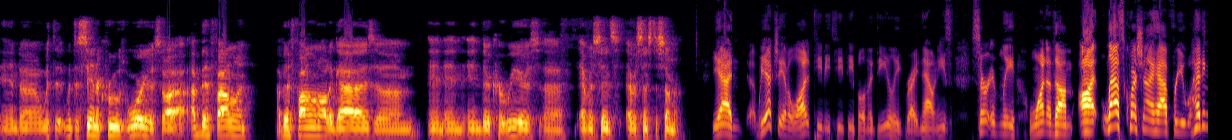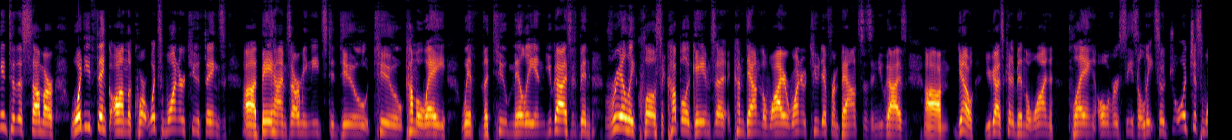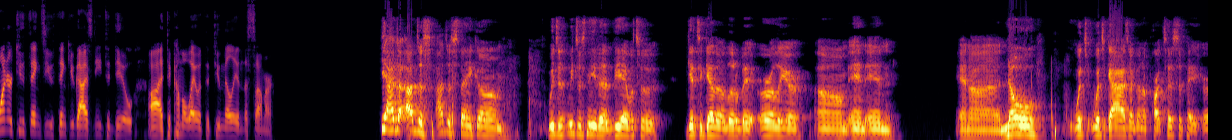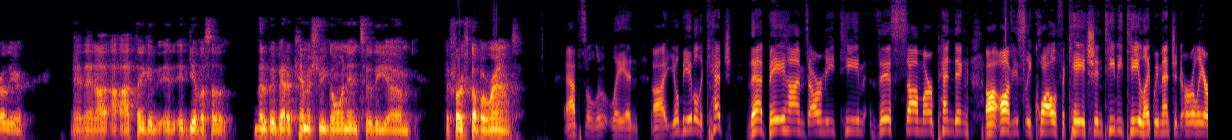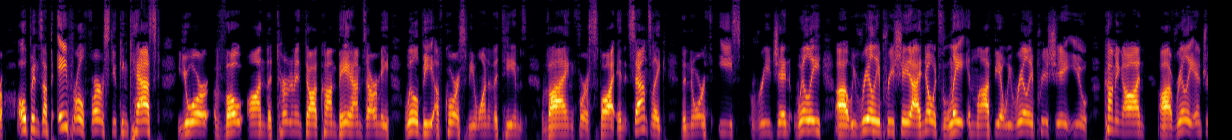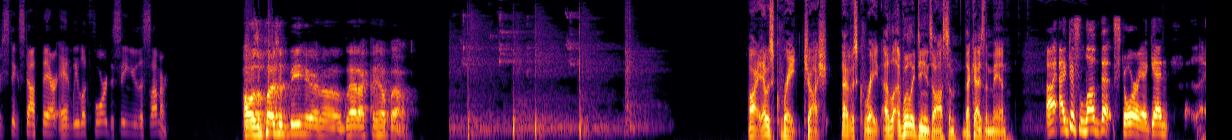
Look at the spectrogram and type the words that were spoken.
and uh, with the with the Santa Cruz Warriors. So I, have been following. I've been following all the guys um, and and in their careers uh, ever since ever since the summer. Yeah, we actually have a lot of TBT people in the D League right now, and he's certainly one of them. Uh, last question I have for you. Heading into the summer, what do you think on the court? What's one or two things uh, Army needs to do to come away with the two million? You guys have been really close. A couple of games that come down to the wire, one or two different bounces, and you guys, um, you know, you guys could have been the one playing overseas elite. So, just one or two things you think you guys need to do uh, to come away with the two million this summer? Yeah, I, I, just I just think um, we just we just need to be able to get together a little bit earlier um, and and and uh, know which which guys are going to participate earlier, and then I I think it it, it give us a little bit better chemistry going into the um, the first couple rounds. Absolutely, and uh, you'll be able to catch that Boeheim's Army team this summer, pending uh, obviously qualification. TBT, like we mentioned earlier, opens up April 1st. You can cast your vote on the tournament.com. Boeheim's Army will be, of course, be one of the teams vying for a spot. And it sounds like the Northeast region. Willie, uh, we really appreciate it. I know it's late in Latvia. We really appreciate you coming on. Uh, really interesting stuff there. And we look forward to seeing you this summer. Oh, it was a pleasure to be here, and uh, glad I could help out. All right, that was great, Josh. That was great. I, Willie Deane's awesome. That guy's the man. I, I just love that story. Again,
